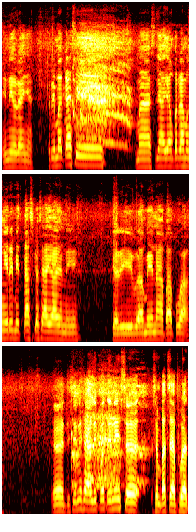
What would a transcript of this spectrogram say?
ini orangnya. Terima kasih masnya yang pernah mengirimi tas ke saya ini dari Wamena, Papua. Ya, di sini saya liput ini se sempat saya buat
